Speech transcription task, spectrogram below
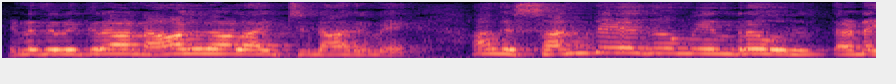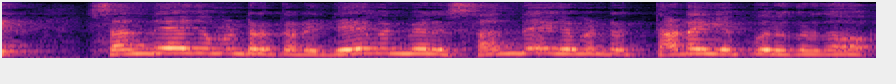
என்ன தடுக்கிறா? நாலு நாள் ஆயிடுச்சு நாருமே. அங்க சந்தேகம் என்ற ஒரு தடை. சந்தேகம் என்ற தடை. தேவன் மேல சந்தேகம் என்ற தடை எப்ப இருக்கிறதோ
